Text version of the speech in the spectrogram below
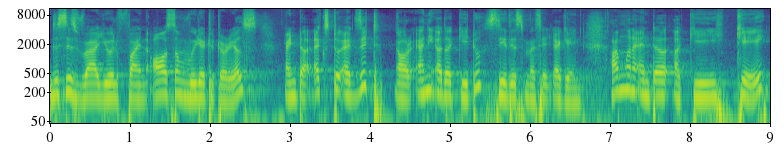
This is where you will find awesome video tutorials. Enter X to exit or any other key to see this message again. I'm gonna enter a key K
